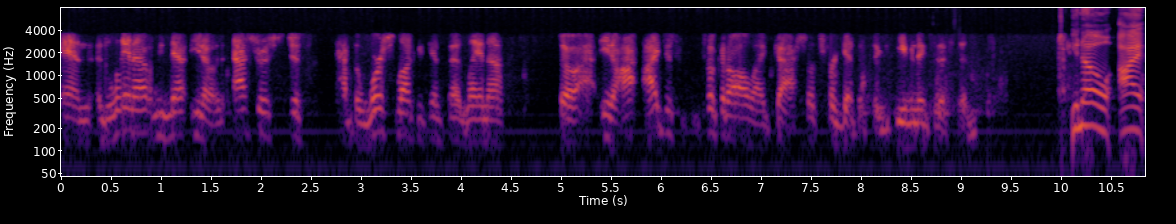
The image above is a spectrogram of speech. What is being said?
And Atlanta, we, ne- you know, Astros just have the worst luck against Atlanta. So, you know, I, I just took it all like, gosh, let's forget this even existed. You know, I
